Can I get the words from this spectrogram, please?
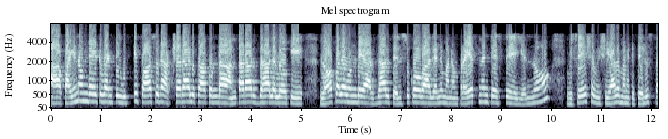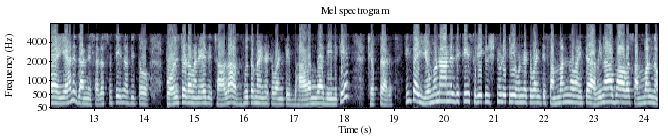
ఆ పైన ఉండేటువంటి ఉట్టి పాసుర అక్షరాలు కాకుండా అంతరార్థాలలోకి లోపల ఉండే అర్థాలు తెలుసుకోవాలని మనం ప్రయత్నం చేస్తే ఎన్నో విశేష విషయాలు మనకి తెలుస్తాయి అని దాన్ని సరస్వతీ నదితో పోల్చడం అనేది చాలా అద్భుతమైనటువంటి భావంగా దీనికి చెప్తారు. ఇంకా యమునా నదికి శ్రీకృష్ణుడికి ఉన్నటువంటి సంబంధం అయితే అవినాభావ సంబంధం.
